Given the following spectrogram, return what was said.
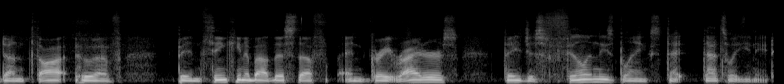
done thought, who have been thinking about this stuff, and great writers, they just fill in these blanks. That that's what you need.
